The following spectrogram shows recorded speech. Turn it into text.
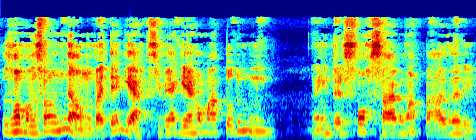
Os romanos falaram, não, não vai ter guerra, se tiver guerra eu mato todo mundo. Né? Então eles forçaram a paz ali.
